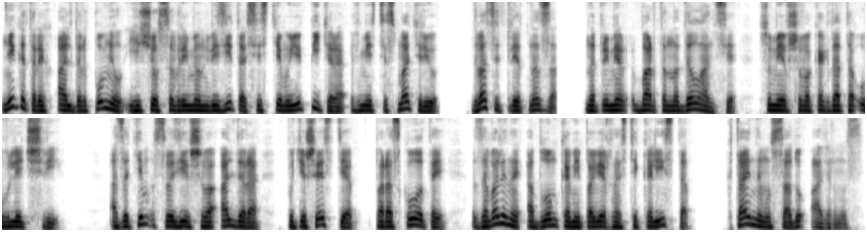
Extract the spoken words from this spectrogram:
Некоторых Альдер помнил еще со времен визита в систему Юпитера вместе с матерью 20 лет назад, например, Бартона де Ланси, сумевшего когда-то увлечь Шри, а затем свозившего Альдера в путешествие по расколотой, заваленной обломками поверхности Калиста к тайному саду Авернус.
